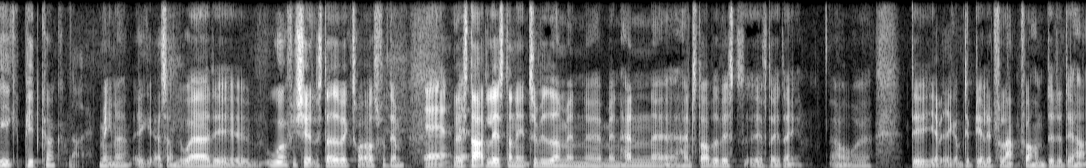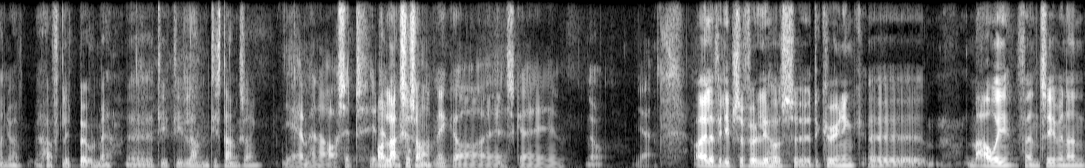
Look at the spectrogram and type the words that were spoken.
ikke Pitcock. Nej mener ikke. Altså, nu er det uofficielt stadigvæk, tror jeg også for dem. Ja, ja, øh, Startlisterne indtil videre, men, øh, men han, øh, han stoppede vist efter i dag. Og øh, det, jeg ved ikke, om det bliver lidt for langt for ham. Det, det, det har han jo haft lidt bøvl med, øh, de, de lange distancer. Ikke? Ja, men han har også et, et og lang sæson. program, ikke? og øh, skal... Øh, jo. Ja. Og eller Philippe selvfølgelig hos øh, De König. Øh, Mauri van Sevenand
